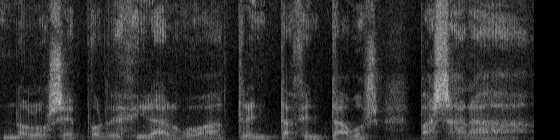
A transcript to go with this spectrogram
no lo sé, por decir algo, a 30 centavos, pasará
